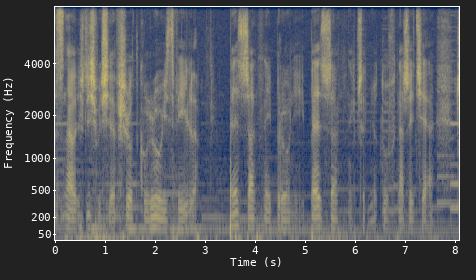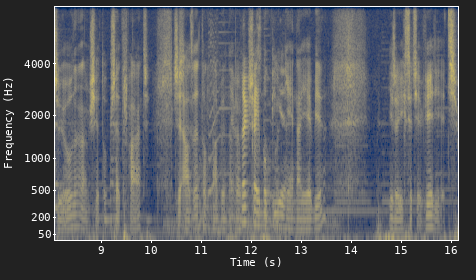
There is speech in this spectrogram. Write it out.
Znaleźliśmy się w środku Louisville. Bez żadnej broni, bez żadnych przedmiotów na życie. Czy uda nam się to przetrwać? Czy Azeton aby na pewno Czekaj, się bo znowu piję. nie najebie? Jeżeli chcecie wiedzieć,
